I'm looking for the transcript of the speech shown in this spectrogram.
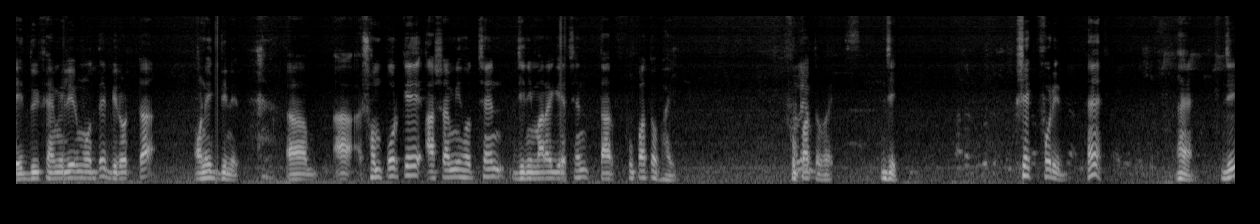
এই দুই ফ্যামিলির মধ্যে বিরোধটা অনেক দিনের। সম্পর্কে আসামি হচ্ছেন যিনি মারা গিয়েছেন তার ফুপাতো ভাই। ফুপাতো ভাই। জি। শেখ ফরিদ। হ্যাঁ? হ্যাঁ। জি।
